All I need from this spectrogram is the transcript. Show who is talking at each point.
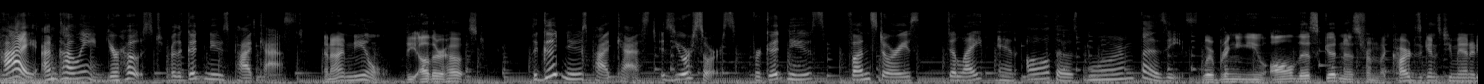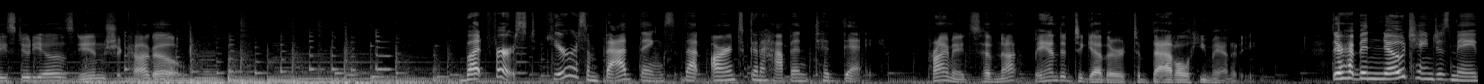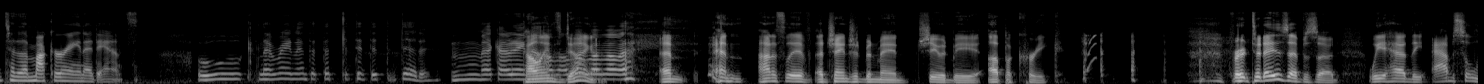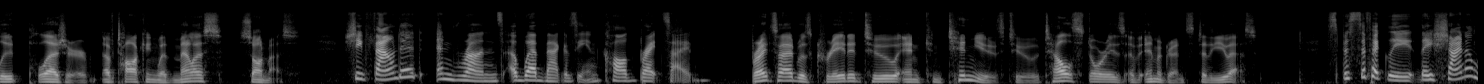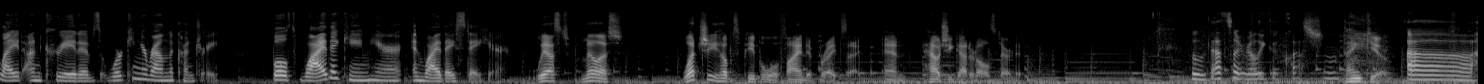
Speaker 1: Hi, I'm Colleen, your host for the Good News Podcast.
Speaker 2: And I'm Neil, the other host.
Speaker 1: The Good News Podcast is your source for good news, fun stories, delight, and all those warm fuzzies.
Speaker 2: We're bringing you all this goodness from the Cards Against Humanity studios in Chicago.
Speaker 1: But first, here are some bad things that aren't going to happen today.
Speaker 2: Primates have not banded together to battle humanity.
Speaker 1: There have been no changes made to the Macarena dance. Ooh,
Speaker 2: Colleen's
Speaker 1: Colleen's
Speaker 2: doing it. And and honestly, if a change had been made, she would be up a creek. For today's episode, we had the absolute pleasure of talking with Melis Sonmas.
Speaker 1: She founded and runs a web magazine called Brightside.
Speaker 2: Brightside was created to and continues to tell stories of immigrants to the U.S.
Speaker 1: Specifically, they shine a light on creatives working around the country, both why they came here and why they stay here.
Speaker 2: We asked Melis what she hopes people will find at Brightside and how she got it all started.
Speaker 3: Ooh, that's a really good question.
Speaker 2: Thank you.
Speaker 3: Uh,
